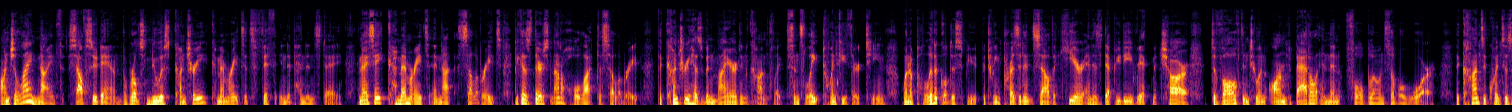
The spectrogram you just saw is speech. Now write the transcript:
On July 9th, South Sudan, the world's newest country, commemorates its fifth Independence Day. And I say commemorates and not celebrates because there's not a whole lot to celebrate. The country has been mired in conflict since late 2013 when a political dispute between President Salva Kiir and his deputy Riek Machar devolved into an armed battle and then full-blown civil war. The consequences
